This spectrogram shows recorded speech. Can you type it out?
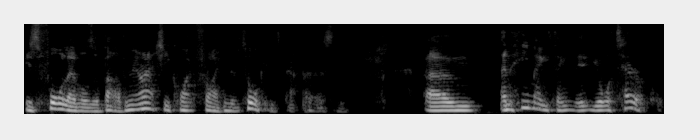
is four levels above, and they're actually quite frightened of talking to that person. Um, and he may think that you're terrible.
